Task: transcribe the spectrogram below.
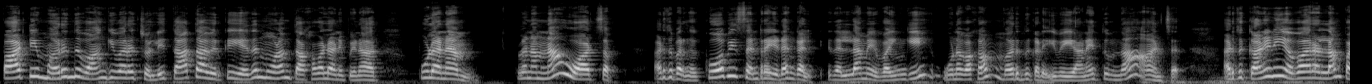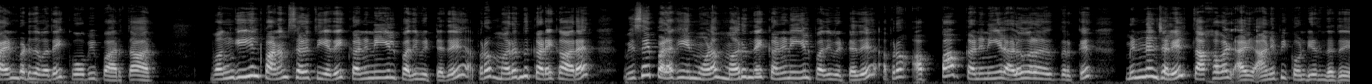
பாட்டி மருந்து வாங்கி வர சொல்லி தாத்தாவிற்கு எதன் மூலம் தகவல் அனுப்பினார்? புலனம். புலனம்னா வாட்ஸ்அப். அடுத்து பாருங்க கோபி சென்ற இடங்கள். இதெல்லாமே வங்கி உணவகம் மருந்து கடை இவை அனைத்தும் தான் ஆன்சர். அடுத்து கணினி எவ்வாறெல்லாம் பயன்படுத்துவதை கோபி பார்த்தார்? வங்கியில் பணம் செலுத்தியதை கணினியில் பதிவிட்டது. அப்புறம் மருந்து கடைக்காரர் விசைப்பலகையின் மூலம் மருந்தை கணினியில் பதிவிட்டது. அப்புறம் அப்பா கணினியில் அலுவலகத்திற்கு மின்னஞ்சலில் தகவல் அனுப்பி கொண்டிருந்தது.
